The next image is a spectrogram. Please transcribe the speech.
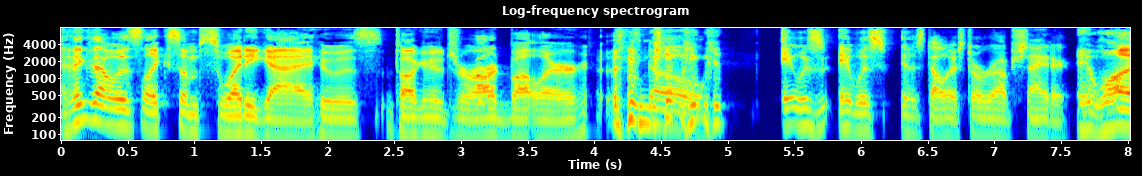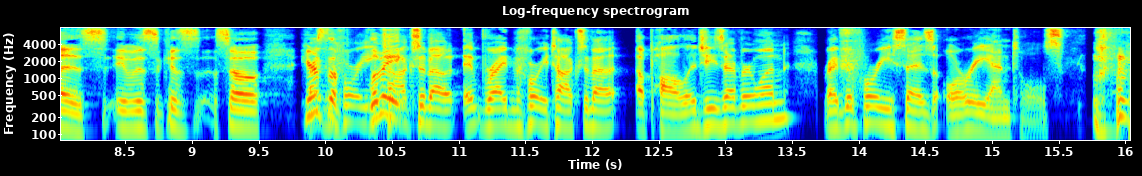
I think that was like some sweaty guy who was talking to Gerard Butler. No. It was it was it was dollar store Rob Schneider. it was. It was because so here's right the before he let me talks about right before he talks about apologies, everyone. Right before he says Orientals. Oh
